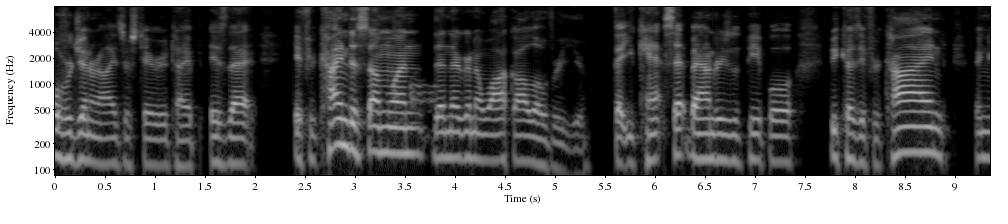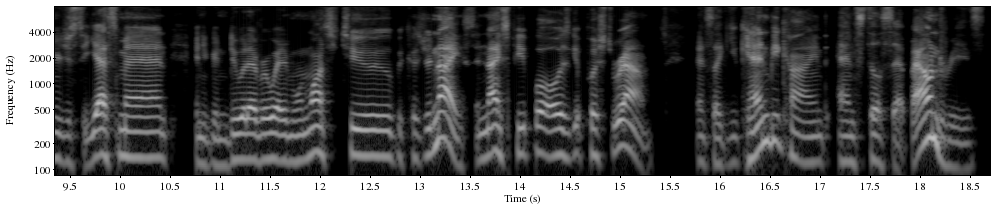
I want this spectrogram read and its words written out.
overgeneralize or stereotype is that if you're kind to someone, then they're going to walk all over you. That you can't set boundaries with people because if you're kind, then you're just a yes man and you can do whatever way everyone wants you to because you're nice and nice people always get pushed around. And it's like you can be kind and still set boundaries,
